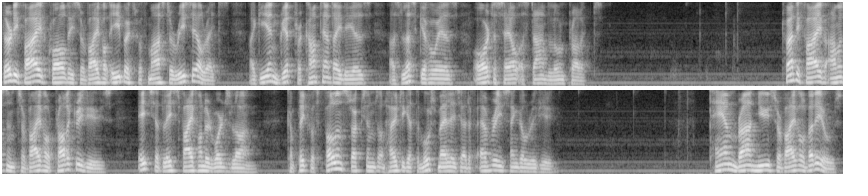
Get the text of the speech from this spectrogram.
35 quality survival ebooks with master resale rights. Again, great for content ideas, as list giveaways, or to sell as standalone products. 25 Amazon survival product reviews, each at least 500 words long, complete with full instructions on how to get the most mileage out of every single review. 10 brand new survival videos,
